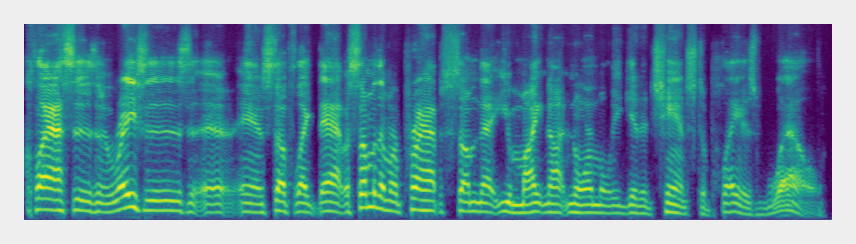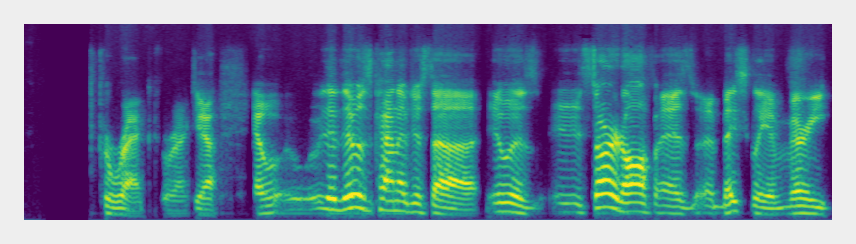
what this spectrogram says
classes and races and, and, stuff like that, but some of them are perhaps some that you might not normally get a chance to play as well. Correct, correct. Yeah. It, it was kind of just uh it was it started off as uh, basically a very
